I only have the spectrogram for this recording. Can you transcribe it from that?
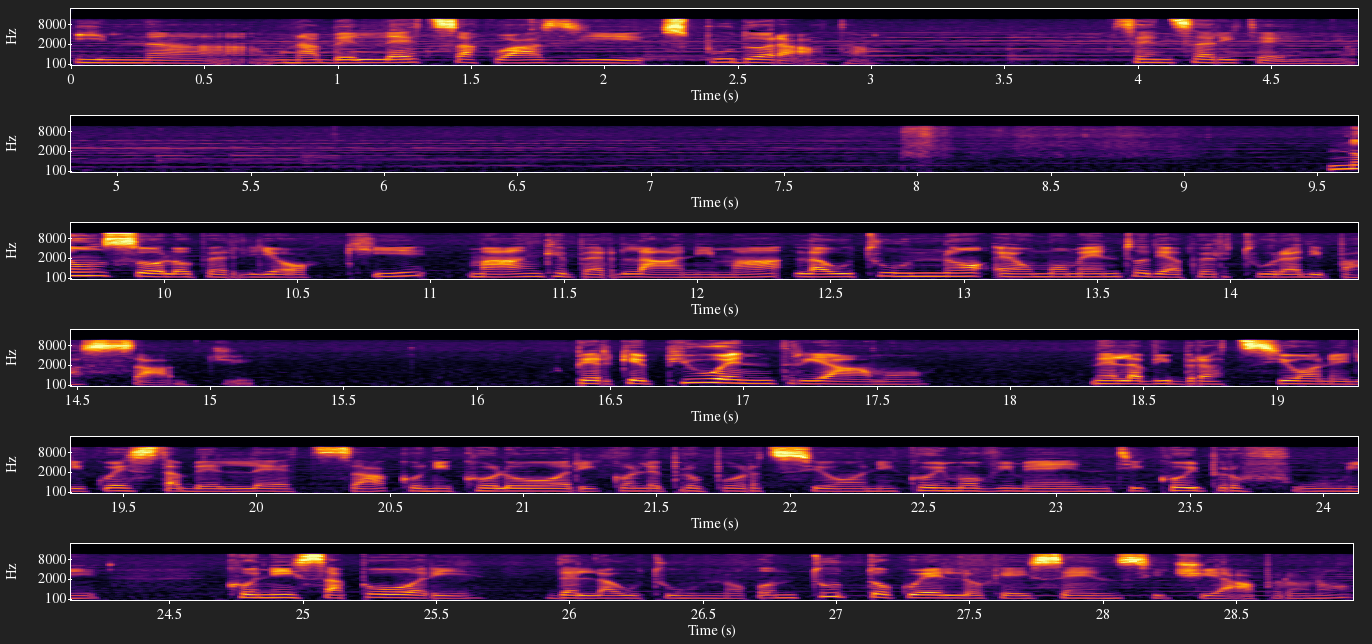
in una bellezza quasi spudorata, senza ritegno. Non solo per gli occhi, ma anche per l'anima, l'autunno è un momento di apertura di passaggi, perché più entriamo nella vibrazione di questa bellezza, con i colori, con le proporzioni, con i movimenti, con i profumi, con i sapori dell'autunno, con tutto quello che i sensi ci aprono,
